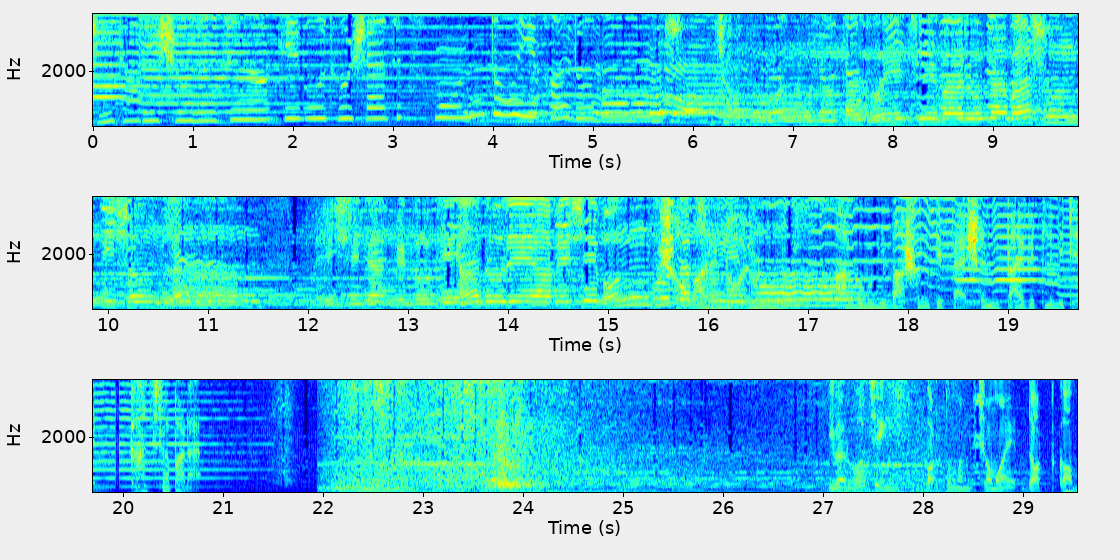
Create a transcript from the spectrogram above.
সিঁদুরে সরাজ আগে বধু সাজ মন তুই ভালোবাস। যত আকুলতা হয়েছে বারোটা বাসন্তী সংলাপ ভেসে যাক দোহে আদরে আবেশে বন্ধুতা সবার নয়ন Agamani Basanti fashion private limited Kanchrapara. You are watching Bartaman Samay dot com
